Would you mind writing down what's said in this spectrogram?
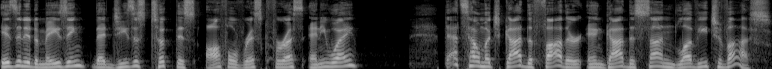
Isn't it amazing that Jesus took this awful risk for us anyway? That's how much God the Father and God the Son love each of us.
